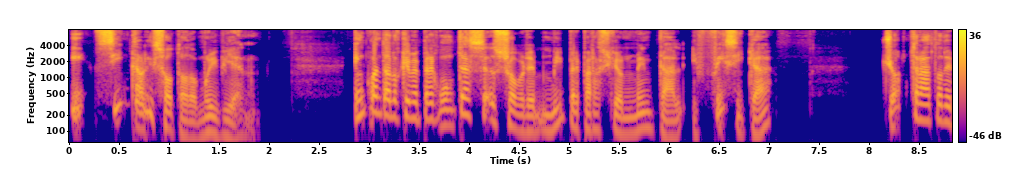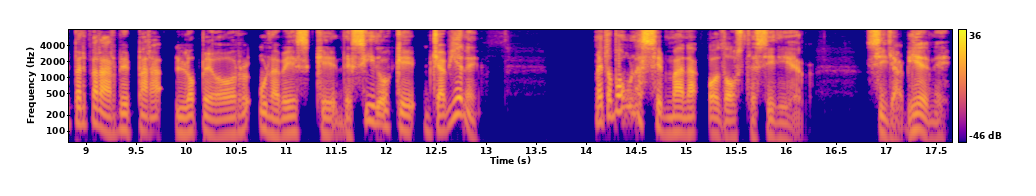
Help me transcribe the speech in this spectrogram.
y sincronizó todo muy bien. En cuanto a lo que me preguntas sobre mi preparación mental y física, yo trato de prepararme para lo peor una vez que decido que ya viene. Me tomó una semana o dos decidir si ya viene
